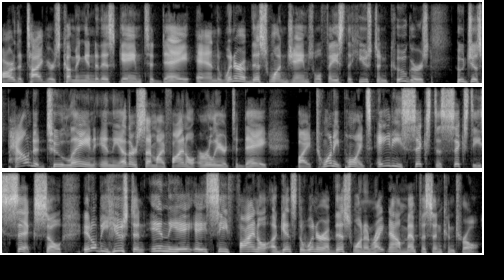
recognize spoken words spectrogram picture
are the Tigers coming into this game today and the winner of this one James will face the Houston Cougars who just pounded Tulane in the other semifinal earlier today by 20 points, 86 to 66. So it'll be Houston in the AAC final against the winner of this one and right now Memphis in control.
